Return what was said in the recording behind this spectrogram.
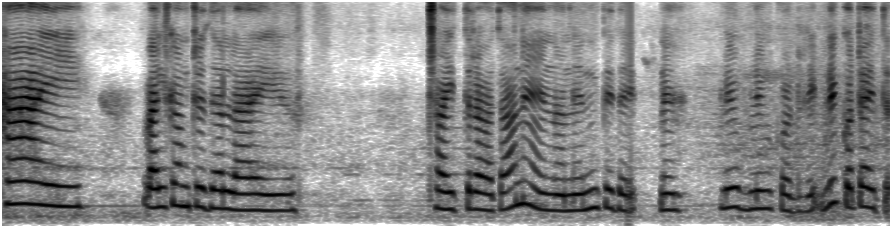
hi welcome to the live Chaitra ತಾನೇ? ನಾನು ನೆನಪಿದೆ. ಬ್ಲೂ ಬ್ಲೂ ಕೊಡ್ರಿ. ಬ್ಲೂ ಕೊಟ್ಟಾಯಿತು.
